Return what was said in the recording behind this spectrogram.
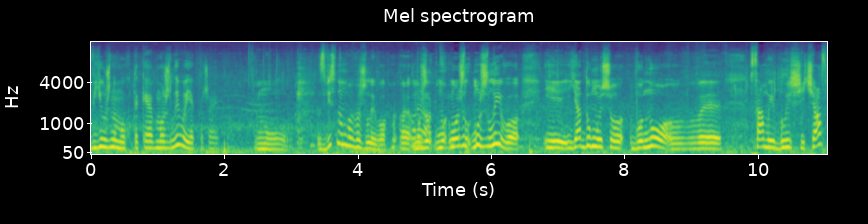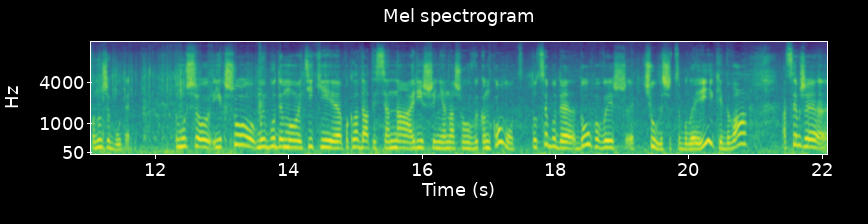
в Южному таке можливо, як вважаєте? Ну, звісно, можливо. Е, мож- мож- можливо. І я думаю, що воно в самий ближчий час воно вже буде. Тому що якщо ми будемо тільки покладатися на рішення нашого виконкому, то це буде довго. Ви ж чули, що це було рік, і два. А це вже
